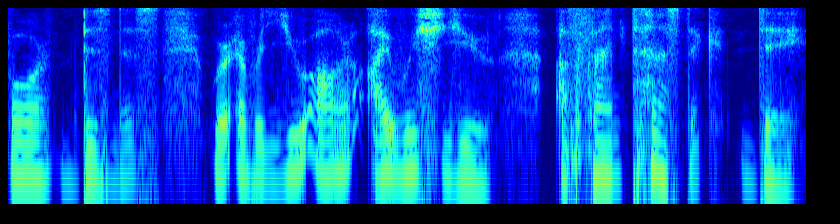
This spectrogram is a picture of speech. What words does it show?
for business. Wherever you are, I wish you a fantastic day.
